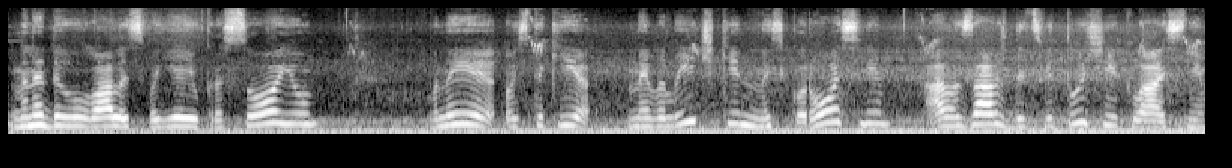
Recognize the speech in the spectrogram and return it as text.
мене дивували своєю красою. Вони ось такі невеличкі, низькорослі, але завжди цвітучі і класні.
